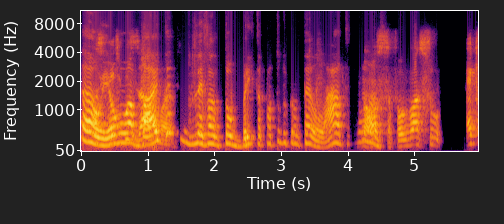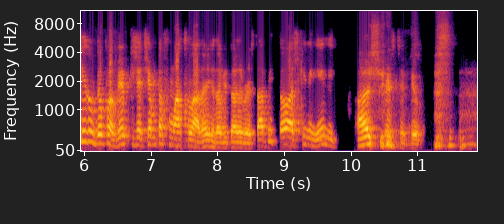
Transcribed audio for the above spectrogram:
Não, e uma bizarro, baita mano. levantou brita para tudo quanto é lado. Nossa, foi uma su... É que não deu para ver porque já tinha muita fumaça laranja da vitória do Verstappen, então acho que ninguém acho... percebeu.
